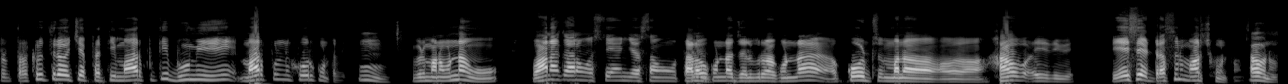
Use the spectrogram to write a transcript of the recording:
ప్ర- ప్రకృతిలో వచ్చే ప్రతి మార్పుకి భూమి మార్పులను కోరుకుంటది. ఇప్పుడు మనం ఉన్నాము వానాకాలం వస్తే ఏం చేస్తాము? తడవకుండా జలుబు రాకుండా కోట్స్ మన హావ ఇది వేసే డ్రెస్ను మార్చుకుంటాం. అవును.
